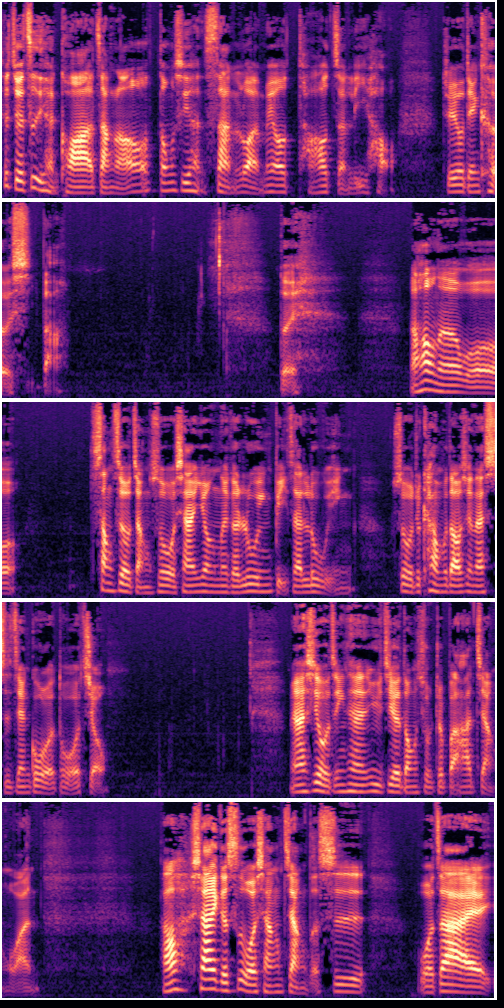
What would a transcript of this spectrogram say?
就觉得自己很夸张，然后东西很散乱，没有好好整理好，觉得有点可惜吧。对，然后呢，我上次有讲说，我现在用那个录音笔在录音，所以我就看不到现在时间过了多久。没关系，我今天预计的东西我就把它讲完。好，下一个是我想讲的是我在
